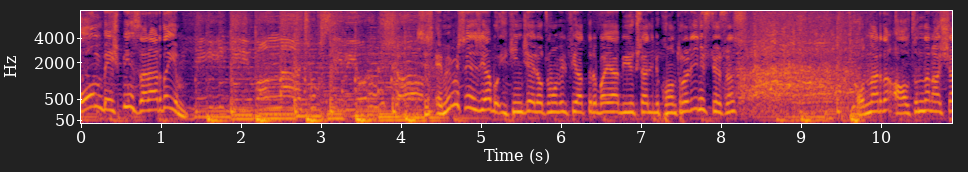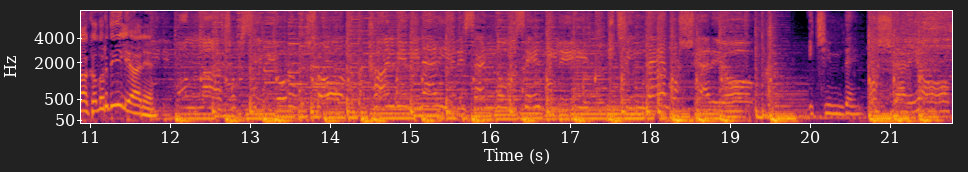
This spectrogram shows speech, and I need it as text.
15 bin zarardayım. Siz emin misiniz ya bu ikinci el otomobil fiyatları bayağı bir yükseldi bir kontrol edin istiyorsanız. Onlar da altından aşağı kalır değil yani. Vallahi çok seviyorum çok İçimde boş yer yok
